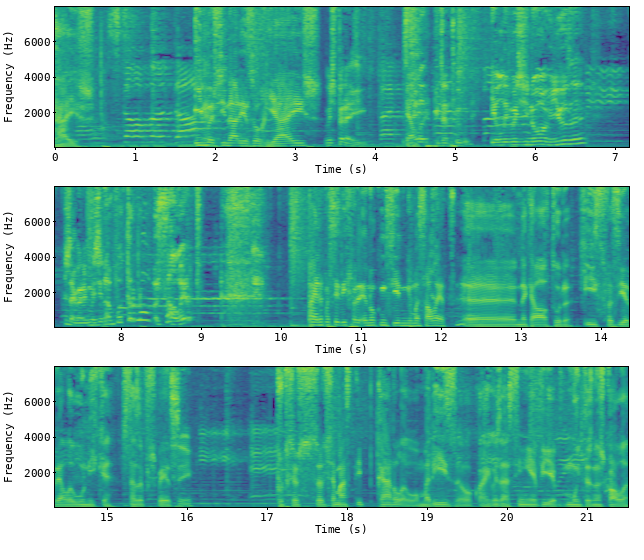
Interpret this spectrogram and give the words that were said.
Raios. Imaginárias ou reais. Mas espera aí. Ela, portanto, ele imaginou a miúda, mas agora imaginava outro nome, a Salete. Pá, era para ser diferente. Eu não conhecia nenhuma Salete ah, naquela altura. E isso fazia dela única. Estás a perceber? Sim. Porque se eu, se eu chamasse tipo Carla ou Marisa ou qualquer coisa assim, havia muitas na escola.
